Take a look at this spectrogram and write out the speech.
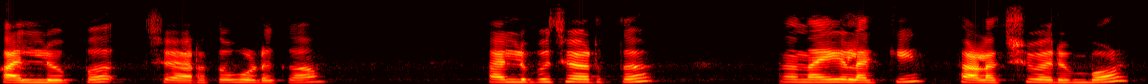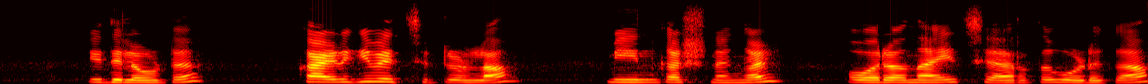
കല്ലുപ്പ് ചേർത്ത് കൊടുക്കാം. കല്ലുപ്പ് ചേർത്ത് നന്നായി ഇളക്കി തിളച്ച് വരുമ്പോൾ ഇതിലോട്ട് കഴുകി വെച്ചിട്ടുള്ള മീൻ കഷ്ണങ്ങൾ ഓരോന്നായി ചേർത്ത് കൊടുക്കാം.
